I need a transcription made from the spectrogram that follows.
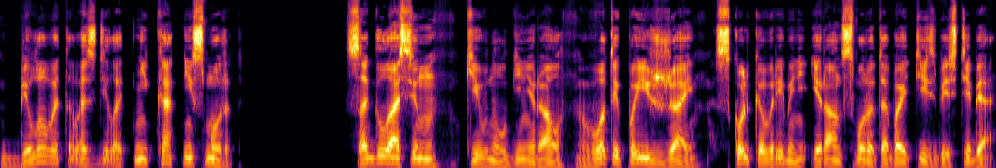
Белов этого сделать никак не сможет». «Согласен», – кивнул генерал. «Вот и поезжай. Сколько времени Иран сможет обойтись без тебя?»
